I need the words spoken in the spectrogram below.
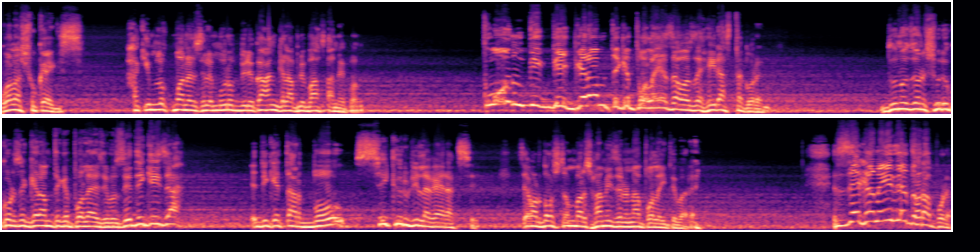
গলা শুকায় গেছে। হাকিম লোকমানের ছেলে মুরব্বীর আঙ্কেল, আপনি বাঁচান এখন। কোন দিক দিয়ে গ্রাম থেকে পলাইয়া যাওয়া যায় এই রাস্তা করেন। দুজন শুরু করছে, গ্রাম থেকে পলাইয়া যাব। যেদিকেই যা, এদিকে তার বউ সিকিউরিটি লাগায় রাখছে, যে আমার দশ নম্বর স্বামী যেন না পলাইতে পারে। যেখানেই যে ধরা পড়ে।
